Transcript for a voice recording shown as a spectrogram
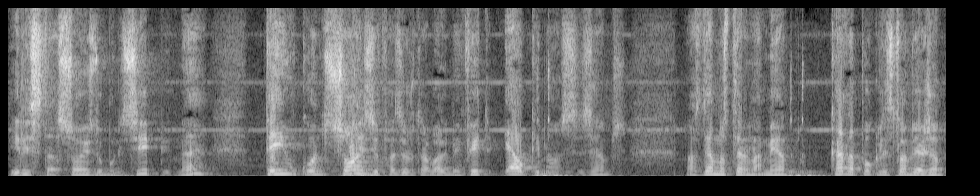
e licitações do município, né, tenham condições de fazer o trabalho bem feito, é o que nós fizemos. Nós demos treinamento, cada pouco eles estão viajando.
